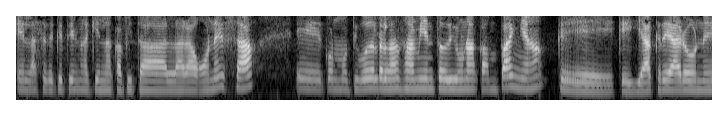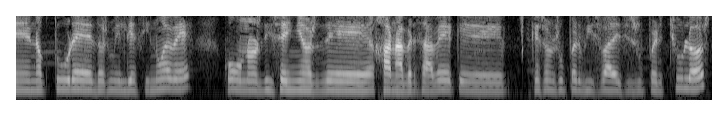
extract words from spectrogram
en la sede que tienen aquí en la capital aragonesa, eh, con motivo del relanzamiento de una campaña que, ya crearon en octubre de 2019 con unos diseños de Hanna Bersabe que, que son súper visuales y súper chulos.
